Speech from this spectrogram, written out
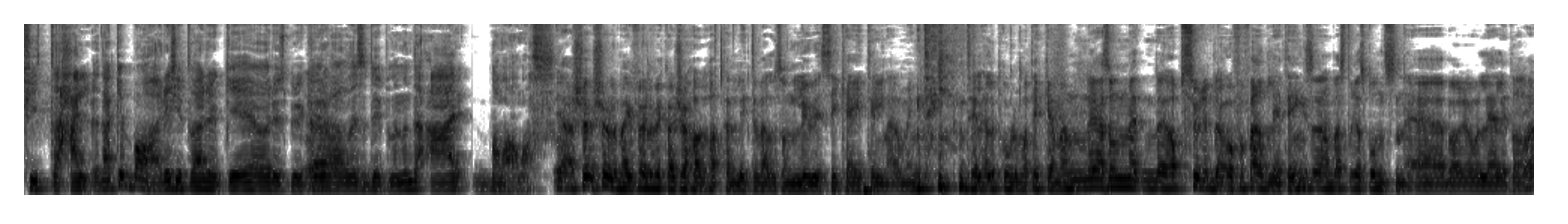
Fytte helvete. Det er ikke bare kjipt å være junkie og rusbruker, og alle disse typene, men det er bananas. Ja, selv, om jeg føler vi kanskje har hatt en litt vel sånn Louis C.K.-tilnærming til, til hele problematikken. Men det er sånn med, med absurde og forferdelige ting, så den beste responsen er bare å le litt av det.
